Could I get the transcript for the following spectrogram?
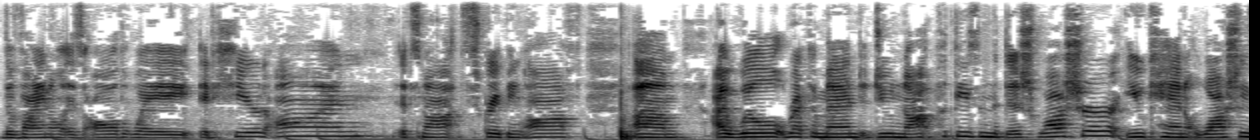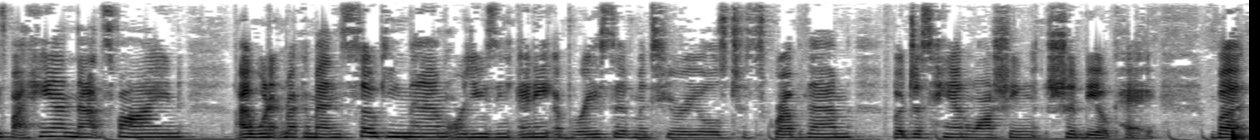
the vinyl is all the way adhered on. It's not scraping off. Um, I will recommend do not put these in the dishwasher. You can wash these by hand, that's fine. I wouldn't recommend soaking them or using any abrasive materials to scrub them, but just hand washing should be okay. But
